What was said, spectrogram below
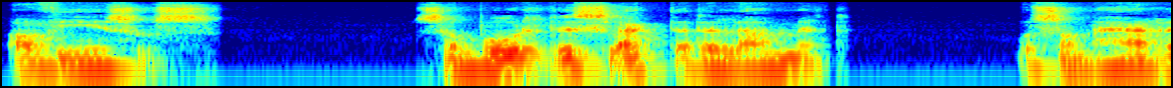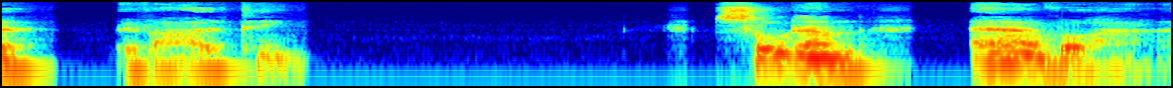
av Jesus, som både det slaktade lammet och som Herre över allting. Sådan är vår Herre.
